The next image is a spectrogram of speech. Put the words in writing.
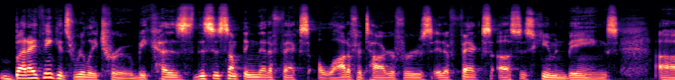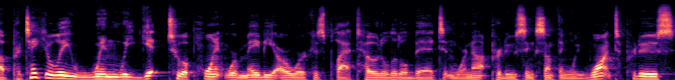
But I think it's really true because this is something that affects a lot of photographers. It affects us as human beings, uh, particularly when we get to a point where maybe our work has plateaued a little bit and we're not producing something we want to produce.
